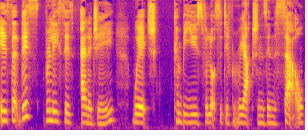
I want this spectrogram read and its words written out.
is that this releases energy, which can be used for lots of different reactions in the cell.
